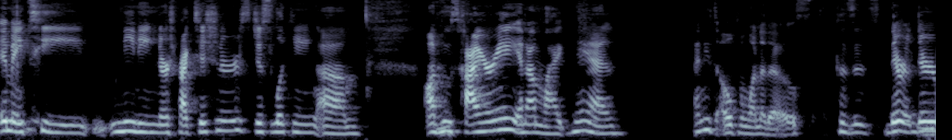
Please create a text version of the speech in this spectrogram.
MAT needing nurse practitioners, just looking um, on who's hiring, and I'm like, man, I need to open one of those because it's they're they're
